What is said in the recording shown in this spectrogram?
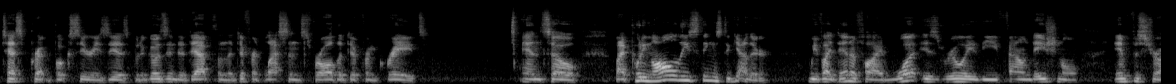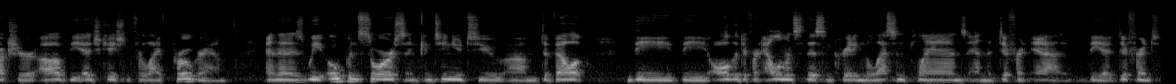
test prep book series is. But it goes into depth on the different lessons for all the different grades. And so by putting all these things together, we've identified what is really the foundational infrastructure of the Education for Life program. And then as we open source and continue to um, develop the the all the different elements of this and creating the lesson plans and the different uh, the uh, different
